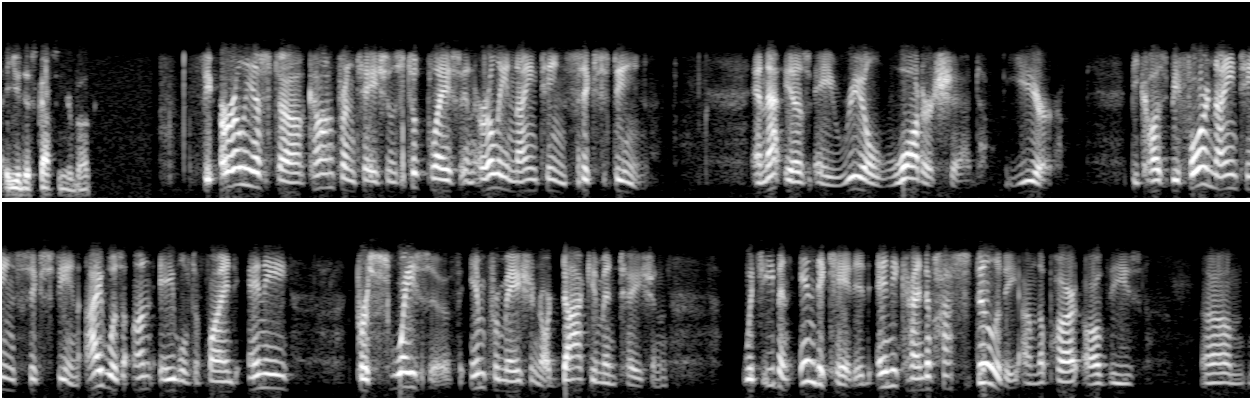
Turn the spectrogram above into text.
that you discuss in your book. The earliest uh, confrontations took place in early 1916, and that is a real watershed year. Because before 1916, I was unable to find any persuasive information or documentation which even indicated any kind of hostility on the part of these um,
